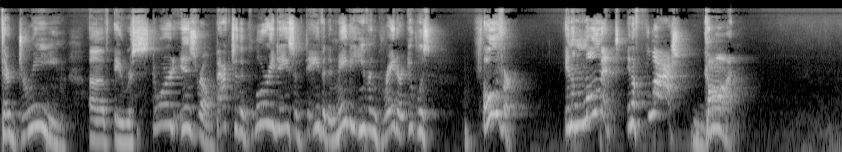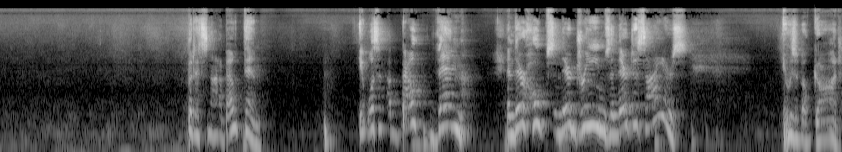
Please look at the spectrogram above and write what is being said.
Their dream of a restored Israel back to the glory days of David and maybe even greater, it was over in a moment, in a flash, gone. But it's not about them. It wasn't about them and their hopes and their dreams and their desires. It was about God.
